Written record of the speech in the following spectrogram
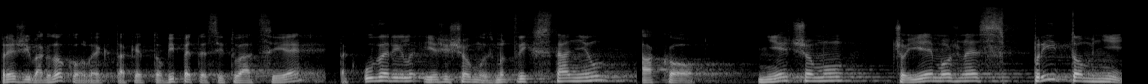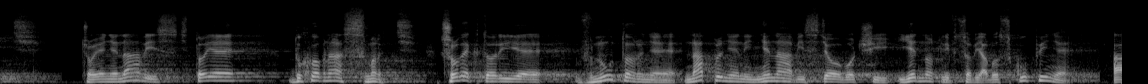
prežíva kdokoľvek takéto vypeté situácie, tak uveril Ježišovmu z mŕtvych vstaniu ako niečomu, čo je možné sprítomniť, čo je nenávisť. To je duchovná smrť. Človek, ktorý je vnútorne naplnený nenávisťou voči jednotlivcovi alebo skupine a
